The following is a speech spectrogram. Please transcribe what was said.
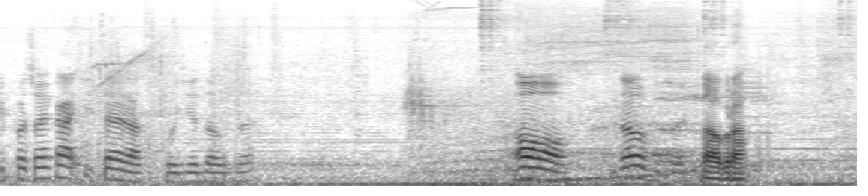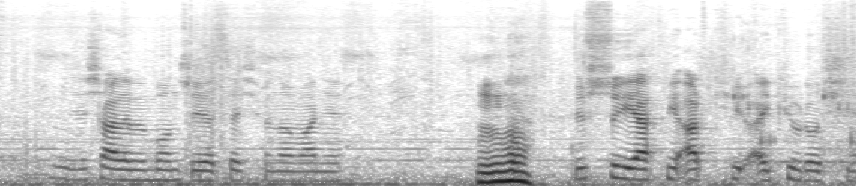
i poczekaj i teraz pójdzie dobrze. O, dobrze. Dobra. Gdzieś ale my mądrzy jesteśmy normalnie. No. Już czuję jak mi IQ, IQ rośnie.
